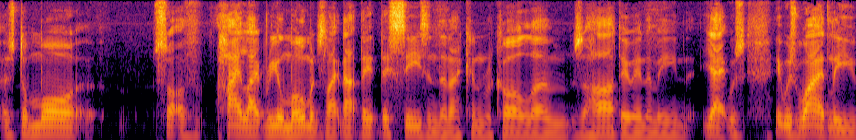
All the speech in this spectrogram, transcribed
has done more sort of highlight real moments like that this season than I can recall um, Zaha doing. I mean, yeah, it was it was widely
